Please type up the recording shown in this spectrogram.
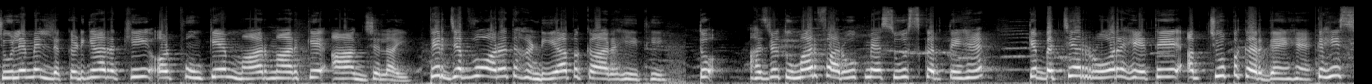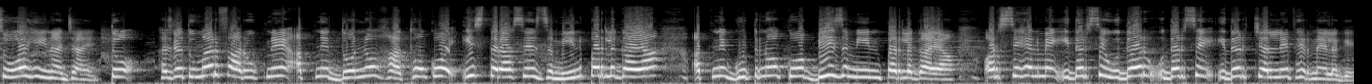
चूल्हे में लकड़ियाँ रखी और फूंके मार मार के आग जलाई। फिर जब वो औरत हंडिया पका रही थी तो हज़रत उमर फारूक महसूस करते हैं कि बच्चे रो रहे थे, अब चुप कर गए हैं, कहीं सो ही ना जाएँ। तो हज़रत उमर फारूक ने अपने दोनों हाथों को इस तरह से ज़मीन पर लगाया, अपने घुटनों को भी ज़मीन पर लगाया और सहन में इधर से उधर उधर से इधर चलने फिरने लगे,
